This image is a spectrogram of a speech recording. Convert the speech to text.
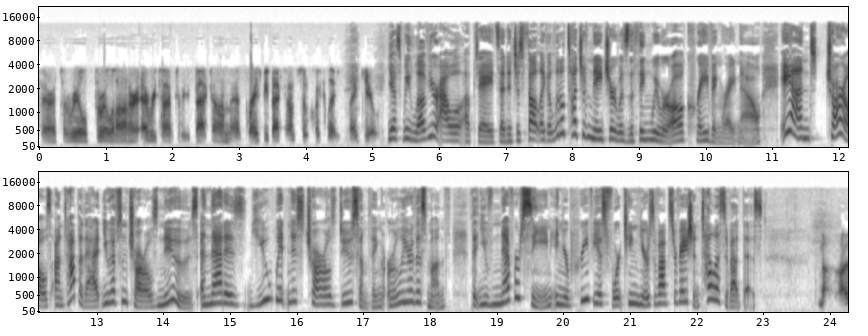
Sarah. It's a real thrill and honor every time to be back on. Uh, great to be back on so quickly. Thank you. Yes, we love your owl updates, and it just felt like a little touch of nature was the thing we were all craving right now. And Charles, on top of that, you have some Charles news, and that is you witnessed Charles do something earlier this month that you've never seen in your previous 14 years of observation. Tell us about this. Not, uh,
